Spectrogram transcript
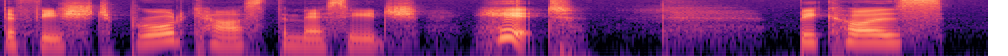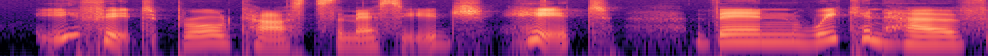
the fish to broadcast the message hit. Because if it broadcasts the message hit, then we can have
